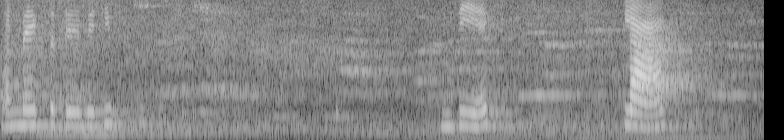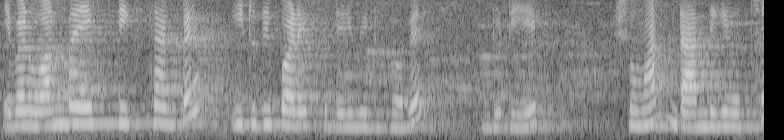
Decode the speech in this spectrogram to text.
one by এক্সের ডেরিভেটিভ ডিএক্স প্লাস এবার ওয়ান বাই এক্স ফিক্স থাকবে ই টু দি পাওয়ার এক্সের ডেরিভেটিভ হবে ইন্টু ডিএক্স সমান, ডান দিকে হচ্ছে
